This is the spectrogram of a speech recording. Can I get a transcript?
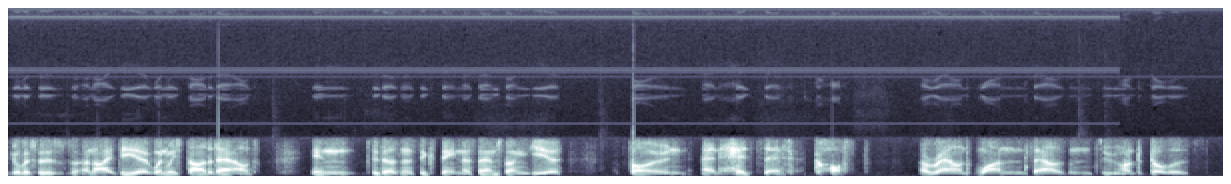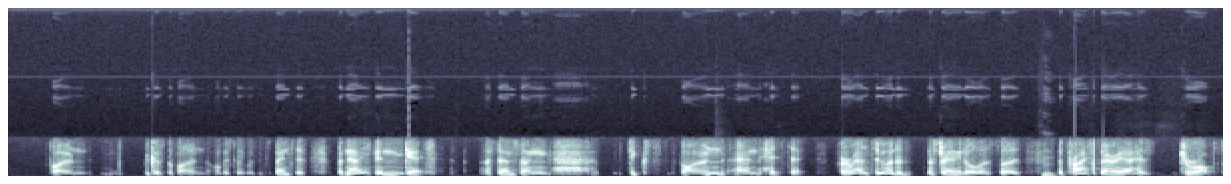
your listeners an idea, when we started out in 2016, a Samsung Gear phone and headset cost around one thousand two hundred dollars. Phone because the phone obviously was expensive, but now you can get a Samsung phone and headset for around 200 Australian dollars. So the price barrier has dropped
